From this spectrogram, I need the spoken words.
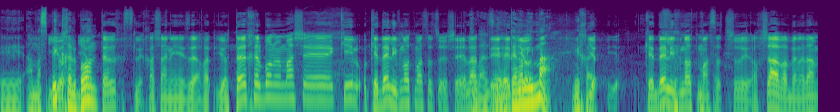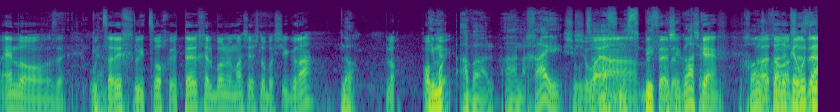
אה, המספיק יו- חלבון, יותר, סליחה שאני זה, אבל יותר חלבון ממה שכאילו, כדי לבנות מסת שריר, שאלת אבל זה אה, יותר. ממה, מיכאל. י- י- כדי לבנות מסת שריר. עכשיו, הבן אדם אין לו זה. הוא כן. צריך לצרוך יותר חלבון ממה שיש לו בשגרה? לא. לא. אם אוקיי. אבל ההנחה היא שהוא שהוא צרך היה מספיק בסדר. בשגרה שלו. כן. נכון? זוכר היכרות מוקדמת?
